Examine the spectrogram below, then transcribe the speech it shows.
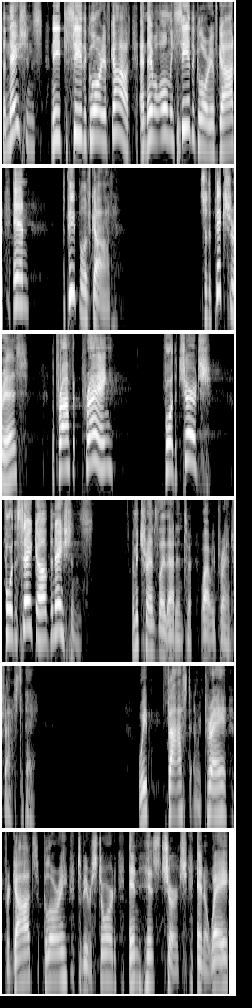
the nations need to see the glory of God, and they will only see the glory of God in the people of God. So the picture is the prophet praying for the church for the sake of the nations. Let me translate that into why we pray and fast today. We fast and we pray for God's glory to be restored in His church in a way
